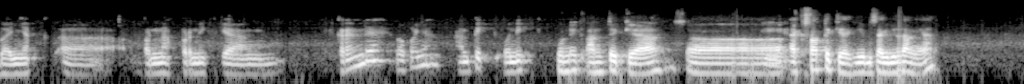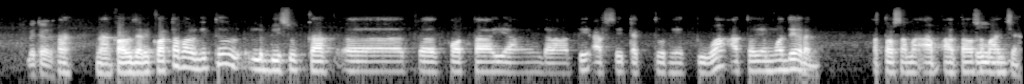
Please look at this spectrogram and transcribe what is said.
banyak eh, pernak-pernik yang keren deh pokoknya antik unik Unik antik ya, uh, Iya. eksotik ya bisa dibilang ya. betul Nah, kalau dari kota kalau gitu lebih suka eh, ke kota yang dalam arti arsitekturnya tua atau yang modern atau sama atau sama Oh. aja.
